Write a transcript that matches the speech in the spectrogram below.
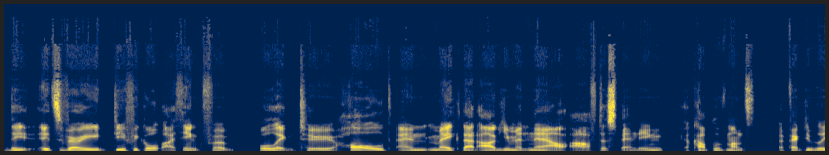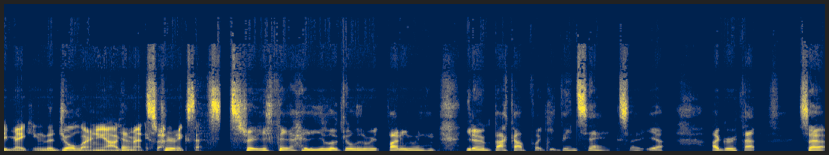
the it's very difficult, I think, for Bullock to hold and make that argument now after spending a couple of months effectively making the jawboning argument. it's if true. that makes sense. It's true. Yeah, you look a little bit funny when you don't back up what you've been saying. So yeah, I agree with that. So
